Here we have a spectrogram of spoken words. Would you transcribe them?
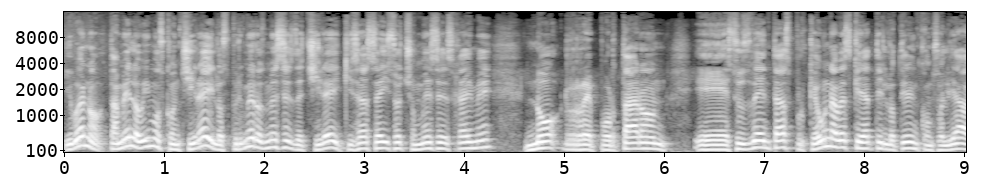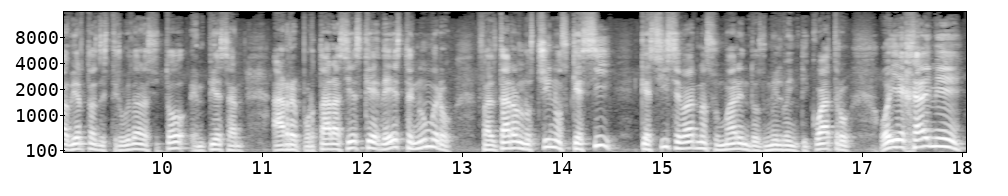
Y bueno, también lo vimos con Chirey, los primeros meses de Chirey, quizás 6, 8 meses, Jaime, no reportaron eh, sus ventas, porque una vez que ya lo tienen consolidado, abiertas distribuidoras y todo, empiezan a reportar. Así es que de este número faltaron los chinos, que sí, que sí se van a sumar en 2024. Oye Jaime,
